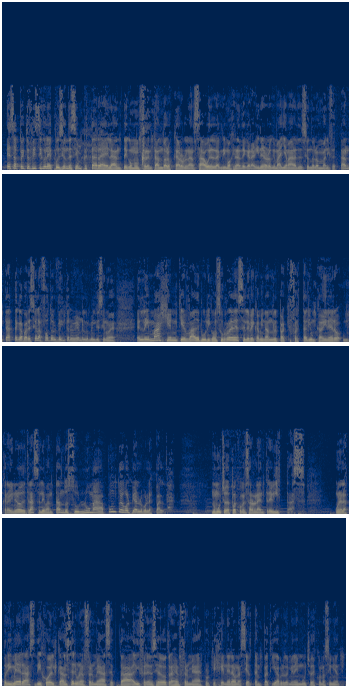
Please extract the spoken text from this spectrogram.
Ese aspecto físico y la disposición de siempre estar adelante, como enfrentando a los carros lanzados y las lacrimógenas de carabineros, lo que más llamaba la atención de los manifestantes, hasta que apareció la foto el 20 de noviembre del 2019. En la imagen que Vade publicó en sus redes, se le ve caminando en el parque forestal y un carabinero, un carabinero detrás, levantando su luma a punto de golpearlo por la espalda. No mucho después comenzaron las entrevistas. Una de las primeras dijo, el cáncer es una enfermedad aceptada a diferencia de otras enfermedades porque genera una cierta empatía, pero también hay mucho desconocimiento.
